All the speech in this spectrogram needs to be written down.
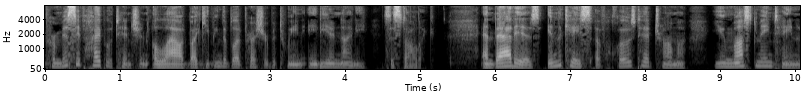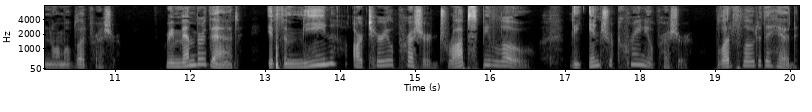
permissive hypotension allowed by keeping the blood pressure between 80 and 90 systolic. And that is, in the case of closed head trauma, you must maintain a normal blood pressure. Remember that if the mean arterial pressure drops below the intracranial pressure, blood flow to the head,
